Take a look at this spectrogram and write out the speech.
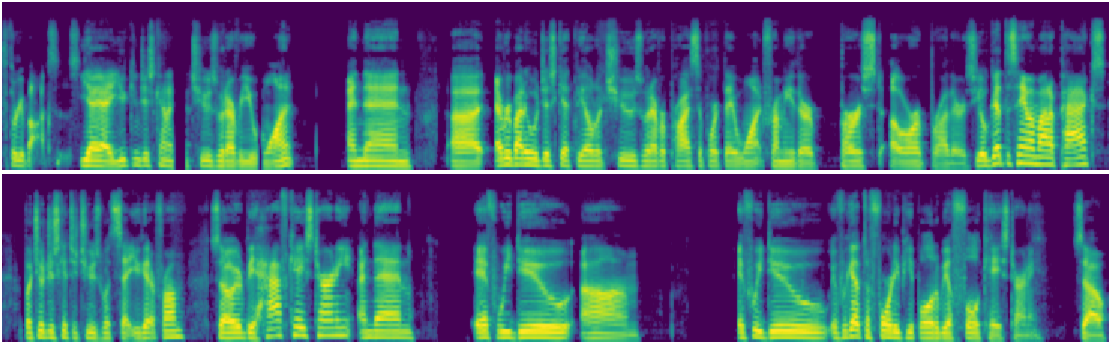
three boxes. Yeah, yeah, you can just kind of choose whatever you want. And then uh, everybody will just get to be able to choose whatever prize support they want from either Burst or Brothers. You'll get the same amount of packs, but you'll just get to choose what set you get it from. So it would be half case tourney, and then if we do, um, if we do, if we get up to forty people, it'll be a full case tourney. So,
